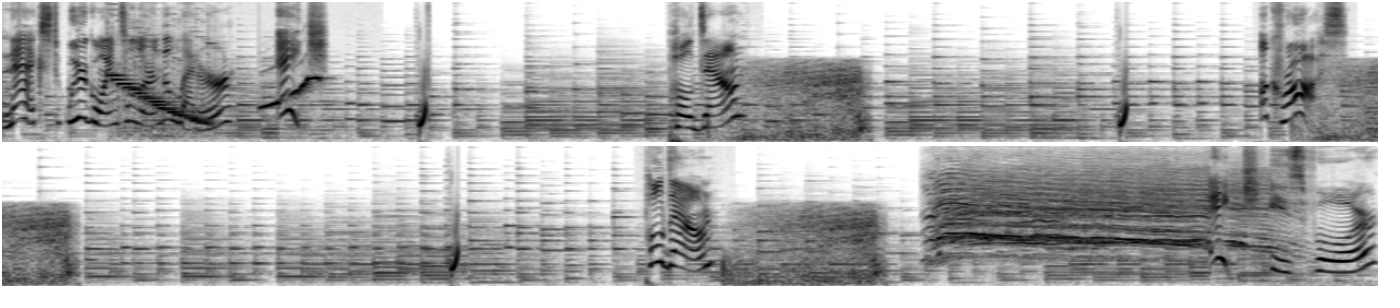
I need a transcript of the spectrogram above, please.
Next, we're going to learn the letter H. Pull down. Across. Pull down. H is for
